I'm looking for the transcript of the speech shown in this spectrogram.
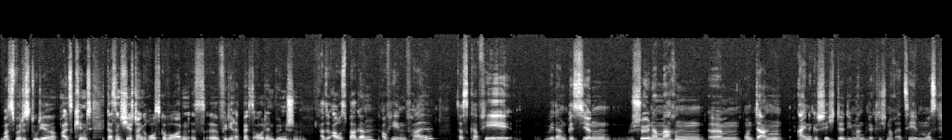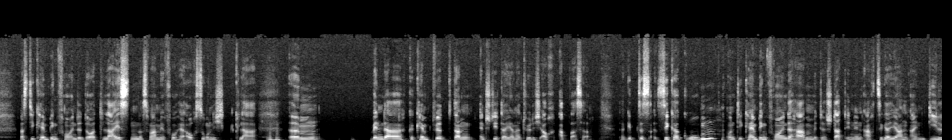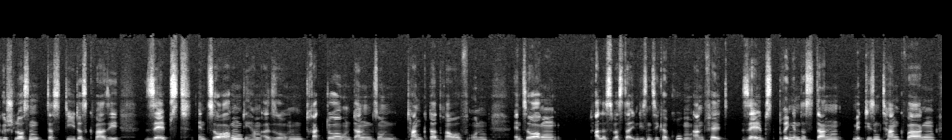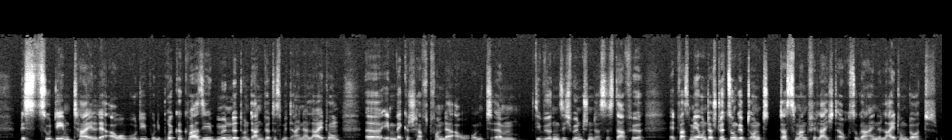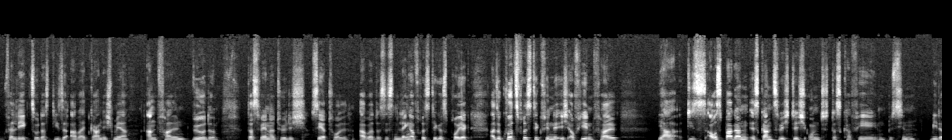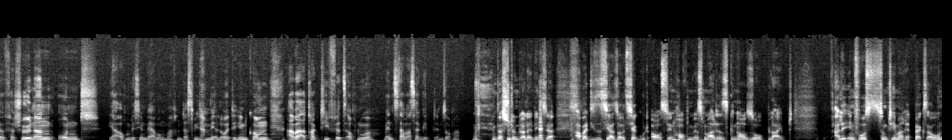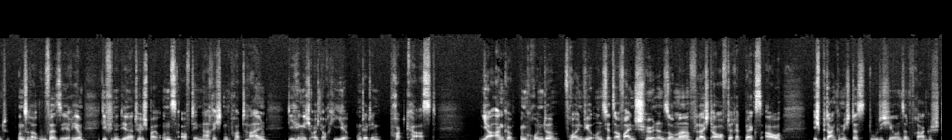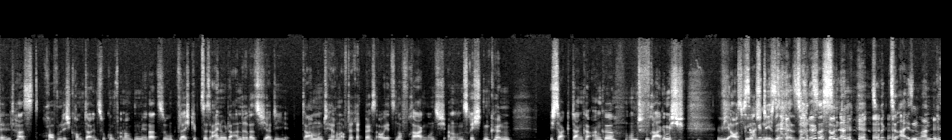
Was würdest du dir als Kind, das in Schierstein groß geworden ist, äh, für die Redbergsaue denn wünschen? Also ausbaggern auf jeden Fall. Das Café wieder ein bisschen schöner machen ähm, und dann eine Geschichte, die man wirklich noch erzählen muss, was die Campingfreunde dort leisten. Das war mir vorher auch so nicht klar. Mhm. Ähm, wenn da gekämmt wird, dann entsteht da ja natürlich auch Abwasser. Da gibt es Sickergruben und die Campingfreunde haben mit der Stadt in den 80er Jahren einen Deal geschlossen, dass die das quasi selbst entsorgen. Die haben also einen Traktor und dann so einen Tank da drauf und entsorgen alles, was da in diesen Sickergruben anfällt, selbst, bringen das dann mit diesem Tankwagen bis zu dem Teil der Au, wo die, wo die Brücke quasi mündet und dann wird es mit einer Leitung äh, eben weggeschafft von der Au. Und ähm, die würden sich wünschen, dass es dafür etwas mehr Unterstützung gibt und dass man vielleicht auch sogar eine Leitung dort verlegt, sodass diese Arbeit gar nicht mehr anfallen würde. Das wäre natürlich sehr toll, aber das ist ein längerfristiges Projekt. Also kurzfristig finde ich auf jeden Fall ja, dieses Ausbaggern ist ganz wichtig und das Café ein bisschen wieder verschönern und ja auch ein bisschen Werbung machen, dass wieder mehr Leute hinkommen. Aber attraktiv wird es auch nur, wenn es da Wasser gibt im Sommer. Das stimmt allerdings, ja. Aber dieses Jahr soll es ja gut aussehen. Hoffen wir es mal, dass es genau so bleibt. Alle Infos zum Thema Redbergsau und unserer Uferserie, die findet ihr natürlich bei uns auf den Nachrichtenportalen. Die hänge ich euch auch hier unter den Podcast. Ja, Anke, im Grunde freuen wir uns jetzt auf einen schönen Sommer, vielleicht auch auf der Redbergsau. Ich bedanke mich, dass du dich hier unseren Fragen gestellt hast. Hoffentlich kommt da in Zukunft auch noch mehr dazu. Vielleicht gibt es das eine oder andere, dass sich ja die Damen und Herren auf der Redbergsau jetzt noch fragen und sich an uns richten können. Ich sage danke, Anke, und frage mich, wie ausgelutscht diese zurück Satz ist. sondern zurück zu Eisenmann.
